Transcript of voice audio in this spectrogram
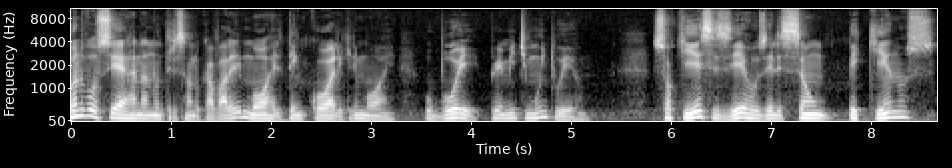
Quando você erra na nutrição do cavalo, ele morre, ele tem cólica, ele morre. O boi permite muito erro. Só que esses erros eles são pequenos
